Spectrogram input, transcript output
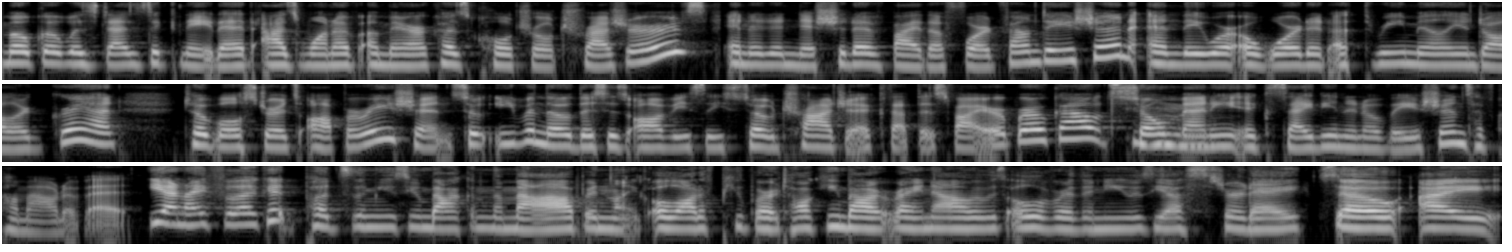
MoCA was designated as one of America's cultural treasures in an initiative by the Ford Foundation, and they were awarded a $3 million grant to bolster its operation. So even though this is obviously so tragic that this fire broke out, so Mhm. many exciting innovations renovations have come out of it. Yeah, and I feel like it puts the museum back on the map, and like a lot of people are talking about it right now. It was all over the news yesterday. So I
